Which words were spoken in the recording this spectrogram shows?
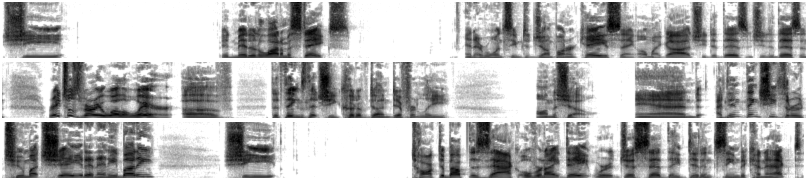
she admitted a lot of mistakes. And everyone seemed to jump on her case saying, oh my God, she did this and she did this. And Rachel's very well aware of the things that she could have done differently on the show. And I didn't think she threw too much shade at anybody. She talked about the Zach overnight date where it just said they didn't seem to connect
